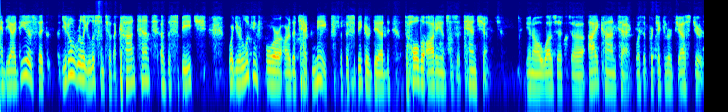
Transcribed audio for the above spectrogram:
And the idea is that you don't really listen to the content of the speech. What you're looking for are the techniques that the speaker did to hold the audience's attention. You know, was it uh, eye contact? Was it particular gestures?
